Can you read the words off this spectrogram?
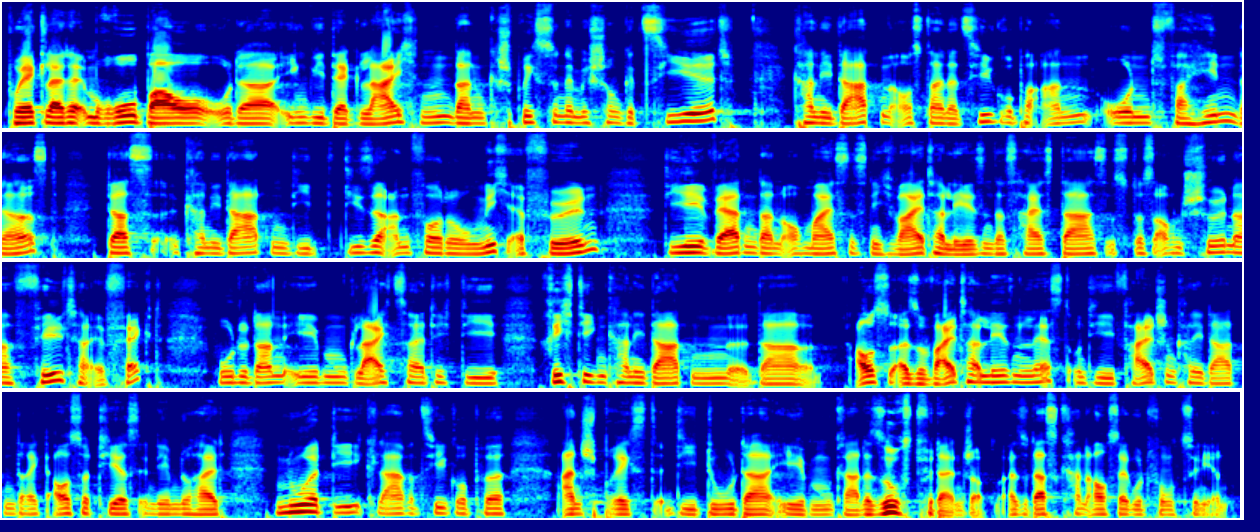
Projektleiter im Rohbau oder irgendwie dergleichen, dann sprichst du nämlich schon gezielt Kandidaten aus deiner Zielgruppe an und verhinderst, dass Kandidaten, die diese Anforderungen nicht erfüllen, die werden dann auch meistens nicht weiterlesen. Das heißt, da ist das auch ein schöner Filtereffekt, wo du dann eben gleichzeitig die richtigen Kandidaten äh, da aus, also weiterlesen lässt und die falschen Kandidaten direkt aussortierst, indem du halt nur die klare Zielgruppe ansprichst, die du da eben gerade suchst für deinen Job. Also das kann auch sehr gut funktionieren.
